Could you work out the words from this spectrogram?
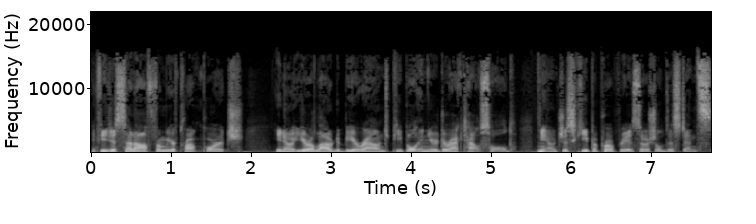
If you just set off from your front porch, you know, you're allowed to be around people in your direct household. You know, just keep appropriate social distance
